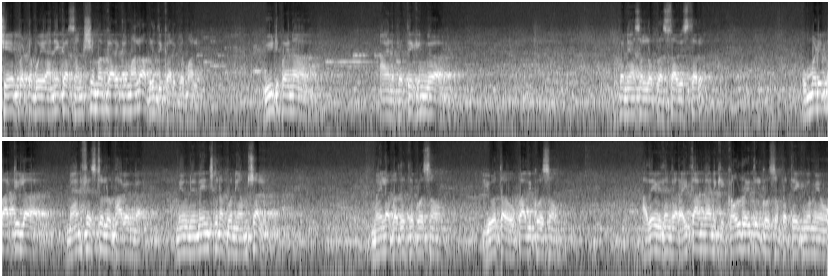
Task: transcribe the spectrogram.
చేపట్టబోయే అనేక సంక్షేమ కార్యక్రమాలు అభివృద్ధి కార్యక్రమాలు వీటిపైన ఆయన ప్రత్యేకంగా ఉపన్యాసాల్లో ప్రస్తావిస్తారు. ఉమ్మడి పార్టీల మేనిఫెస్టోలో భాగంగా మేము నిర్ణయించుకున్న కొన్ని అంశాలు మహిళా భద్రత కోసం యువత ఉపాధి కోసం అదేవిధంగా రైతాంగానికి కౌలు రైతుల కోసం ప్రత్యేకంగా మేము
